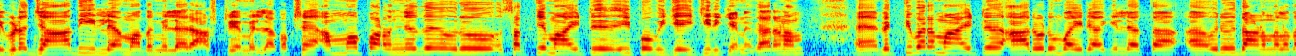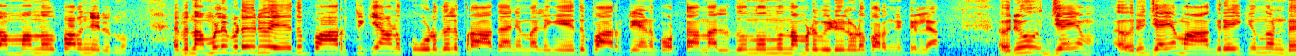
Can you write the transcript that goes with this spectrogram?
ഇവിടെ ജാതിയില്ല മതമില്ല രാഷ്ട്രീയമില്ല. പക്ഷേ അമ്മ പറഞ്ഞത് ഒരു സത്യമായിട്ട് ഇപ്പോൾ വിജയിച്ചിരിക്കുകയാണ് കാരണം വ്യക്തിപരമായിട്ട് ആരോടും വൈരാഗ്യമില്ലാത്ത ഒരു ഇതാണെന്നുള്ളത് അമ്മ അന്ന് പറഞ്ഞിരുന്നു. അപ്പം നമ്മളിവിടെ ഒരു ഏത് പാർട്ടിക്കാണ് കൂടുതൽ പ്രാധാന്യം അല്ലെങ്കിൽ ഏത് പാർട്ടിയാണ് പൊട്ടാൻ നല്ലതെന്നൊന്നും നമ്മുടെ വീഡിയോയിലൂടെ പറഞ്ഞിട്ടില്ല. ഒരു ജയം ഒരു ജയം ആഗ്രഹിക്കുന്നുണ്ട്.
